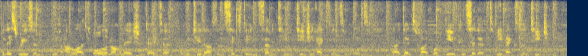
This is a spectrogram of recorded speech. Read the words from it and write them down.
For this reason, we've analysed all the nomination data from the 2016-17 Teaching Excellence Awards and identified what you consider to be excellent teaching.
